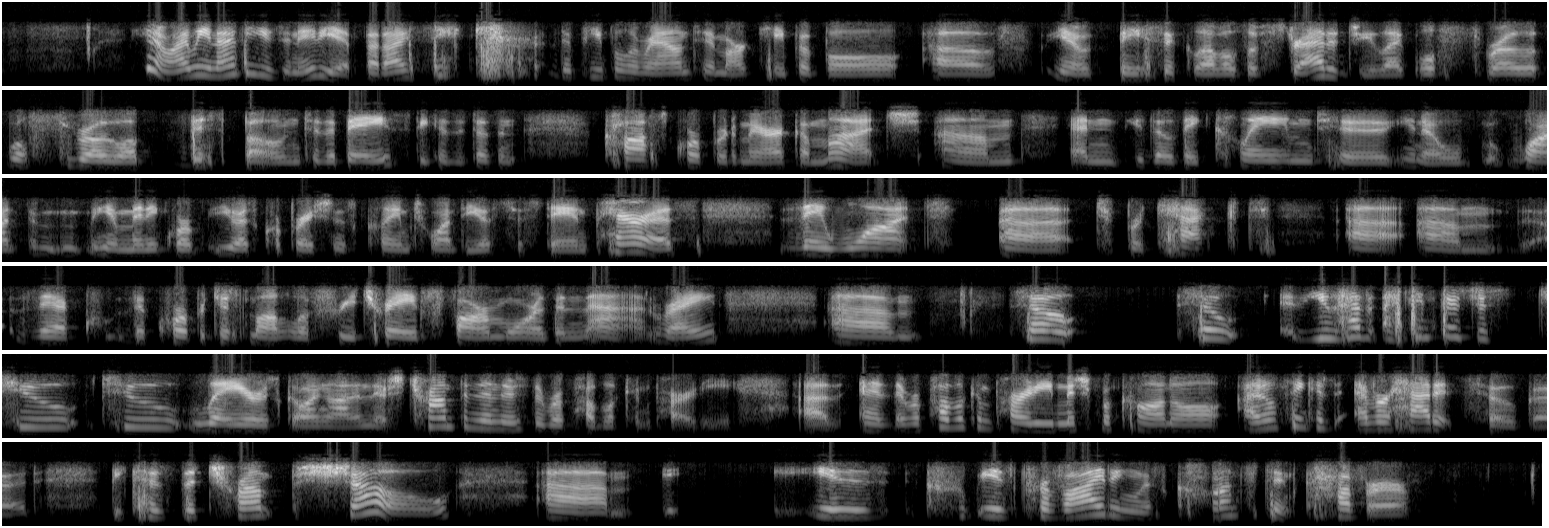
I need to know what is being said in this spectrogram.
you know, I mean, I think he's an idiot, but I think the people around him are capable of, you know, basic levels of strategy. Like we'll throw we'll throw up this bone to the base because it doesn't cost corporate America much. Um, and though they claim to, you know, want you know many corp- U.S. corporations claim to want the U.S. to stay in Paris, they want uh, to protect. Uh, um, their, the corporatist model of free trade far more than that, right? Um, so you have i think there's just two two layers going on and there's trump and then there's the republican party. Uh, and the republican party mitch mcconnell i don't think has ever had it so good because the trump show um, is is providing this constant cover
